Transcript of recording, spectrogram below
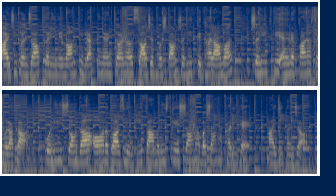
आईजी पंजाब कलीम इमाम की लेफ्टिनेंट कर्नल साजिद मुश्ताक शहीद के घर आमद। शहीद के अहल खाना से मुलाकात। पुलिस शहदा और गाजियों की फैमिलीज़ के शाना बशाना खड़ी है। आईजी पंजाब।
